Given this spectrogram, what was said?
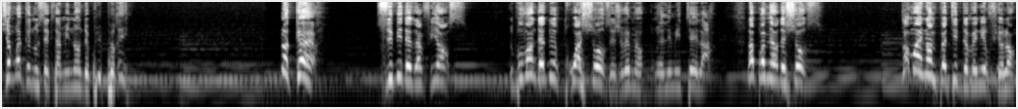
J'aimerais que nous examinions de plus près. Le cœur subit des influences. Nous pouvons déduire trois choses et je vais me, limiter là. La première des choses, Comment un homme peut-il devenir violent?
